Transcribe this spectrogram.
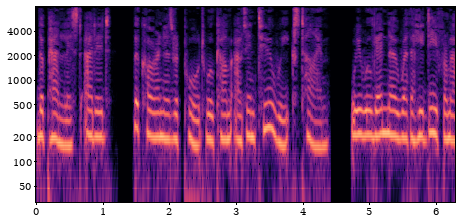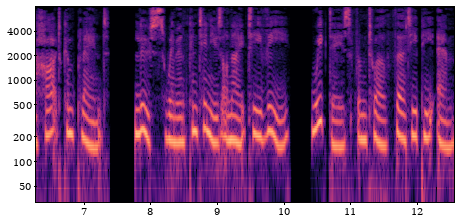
the panelist added, the coroner's report will come out in two weeks' time. We will then know whether he died from a heart complaint. Loose Women continues on ITV, weekdays from 12.30 p.m.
